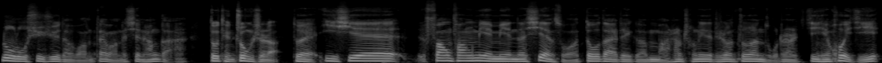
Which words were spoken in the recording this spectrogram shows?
陆陆续续的往再往这现场赶，都挺重视的。对一些方方面面的线索，都在这个马上成立的这种专案组这儿进行汇集。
